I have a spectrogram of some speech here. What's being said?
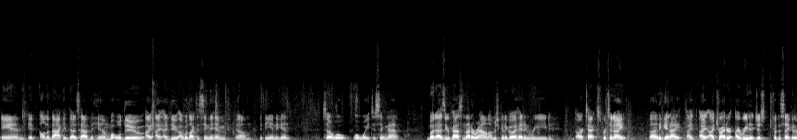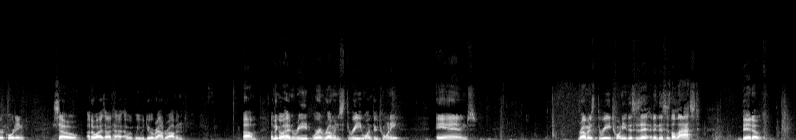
and it on the back it does have the hymn. What we'll do, I, I, I do, I would like to sing the hymn um, at the end again, so we'll we'll wait to sing that. But as you're passing that around, I'm just going to go ahead and read our text for tonight. Uh, and again, I, I, I try to I read it just for the sake of the recording. So otherwise, I would, we would do a round robin. Um, let me go ahead and read. We're in Romans three one through twenty, and Romans 3:20 this is it. I mean this is the last bit of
